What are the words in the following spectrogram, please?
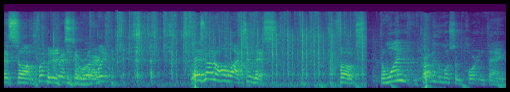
it So I'm putting Chris to work. There's not a whole lot to this, folks. The one, probably the most important thing,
